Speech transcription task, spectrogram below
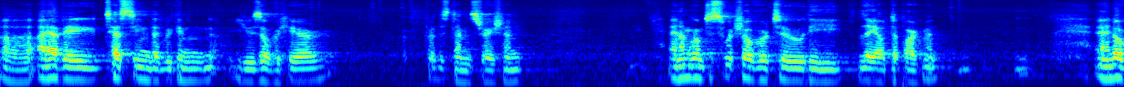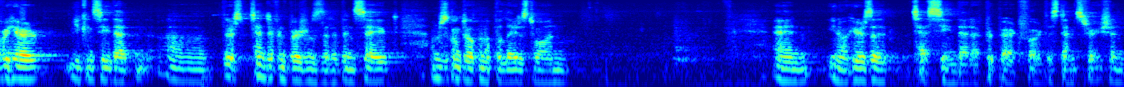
uh, I have a test scene that we can use over here for this demonstration. And I'm going to switch over to the layout department. And over here, you can see that uh, there's 10 different versions that have been saved. I'm just going to open up the latest one. And you know, here's a test scene that I've prepared for this demonstration.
